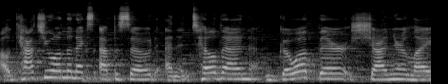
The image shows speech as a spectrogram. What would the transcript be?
I'll catch you on the next episode, and until then, go out there, shine your light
